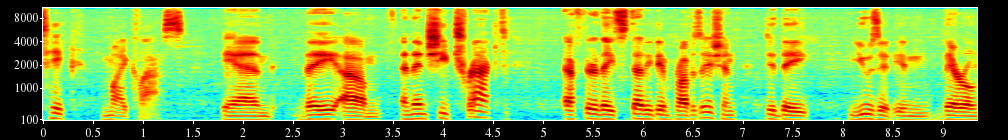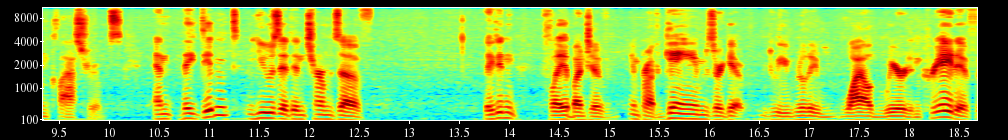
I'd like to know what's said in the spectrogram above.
take my class, and they um, and then she tracked after they studied improvisation. Did they use it in their own classrooms? And they didn't use it in terms of they didn't play a bunch of improv games or get to be really wild, weird, and creative.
